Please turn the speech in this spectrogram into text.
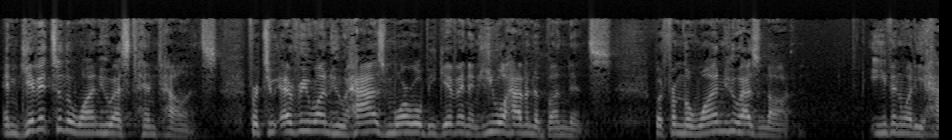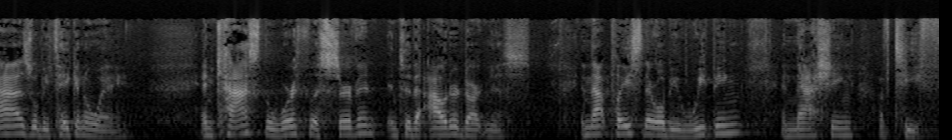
and give it to the one who has ten talents. For to everyone who has, more will be given, and he will have an abundance. But from the one who has not, even what he has will be taken away. And cast the worthless servant into the outer darkness. In that place, there will be weeping and gnashing of teeth.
